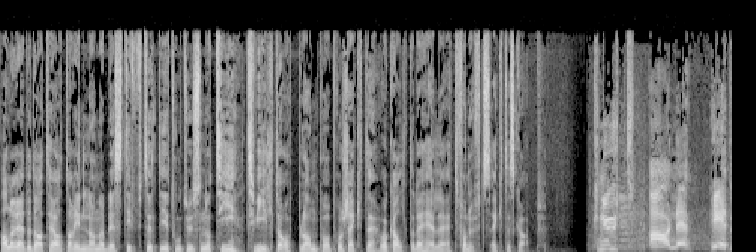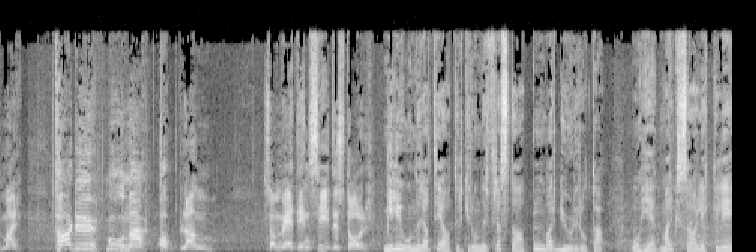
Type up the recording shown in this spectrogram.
Allerede da Teater Innlandet ble stiftet i 2010, tvilte Oppland på prosjektet, og kalte det hele et fornuftsekteskap. Knut Arne Hedmark, tar du Mona Oppland, som ved din side står. Millioner av teaterkroner fra staten var gulrota, og Hedmark sa lykkelig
